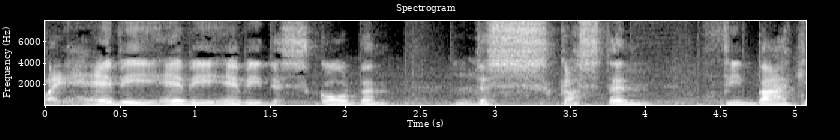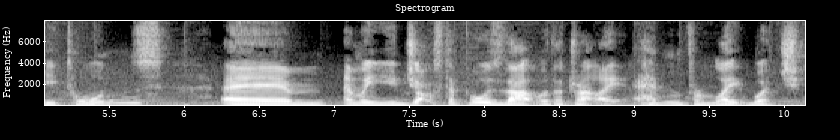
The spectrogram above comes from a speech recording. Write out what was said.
like heavy, heavy, heavy, discordant, disgusting, feedbacky tones. Um, and when you juxtapose that with a track like Hidden from Light, which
